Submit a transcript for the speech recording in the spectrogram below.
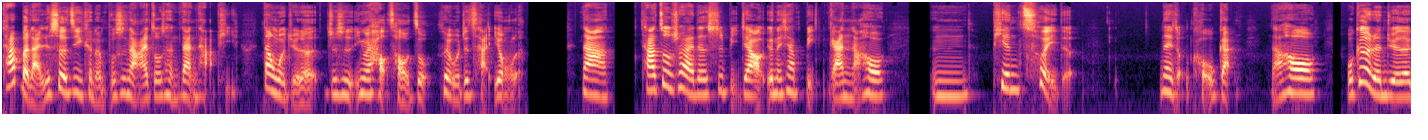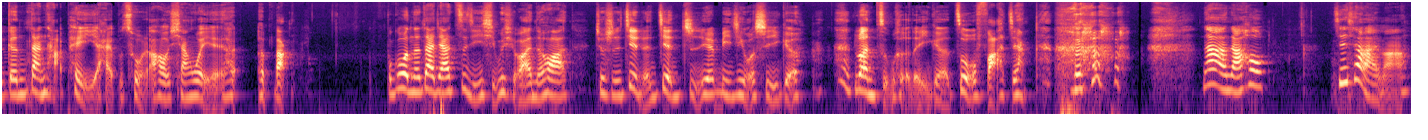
它本来的设计可能不是拿来做成蛋挞皮，但我觉得就是因为好操作，所以我就采用了。那它做出来的是比较有点像饼干，然后嗯偏脆的那种口感。然后我个人觉得跟蛋挞配也还不错，然后香味也很很棒。不过呢，大家自己喜不喜欢的话。就是见仁见智，因为毕竟我是一个 乱组合的一个做法，这样。那然后接下来嘛，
